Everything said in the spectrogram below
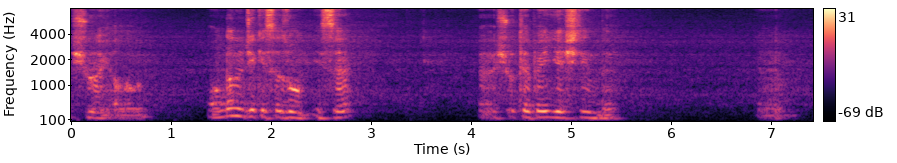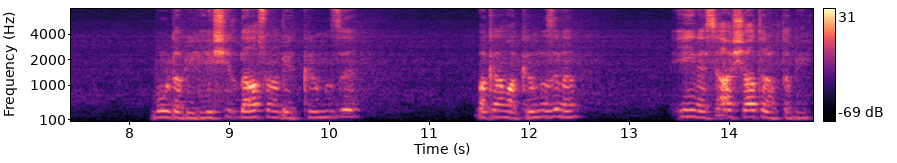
Şurayı alalım. Ondan önceki sezon ise e, şu tepeyi geçtiğinde e, burada bir yeşil daha sonra bir kırmızı bakın ama kırmızının iğnesi aşağı tarafta büyük.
